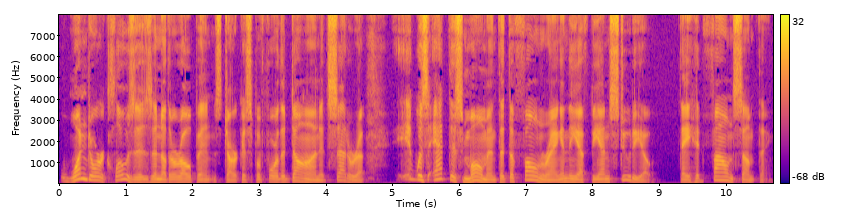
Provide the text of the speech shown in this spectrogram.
one door closes, another opens, darkest before the dawn, etc. It was at this moment that the phone rang in the FBN studio. They had found something.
